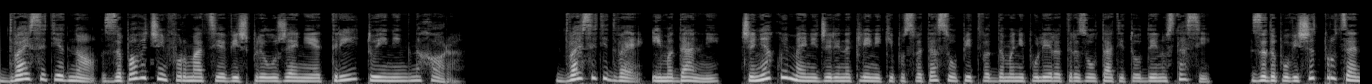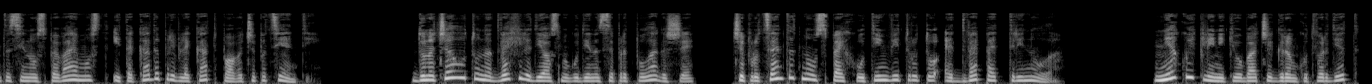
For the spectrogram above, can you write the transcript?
21. За повече информация виж приложение 3 Туининг на хора. 22. Има данни, че някои менеджери на клиники по света се опитват да манипулират резултатите от дейността си, за да повишат процента си на успеваемост и така да привлекат повече пациенти. До началото на 2008 година се предполагаше, че процентът на успех от инвитрото е 2530. Някои клиники обаче гръмко твърдят,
